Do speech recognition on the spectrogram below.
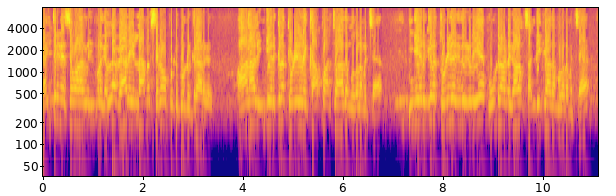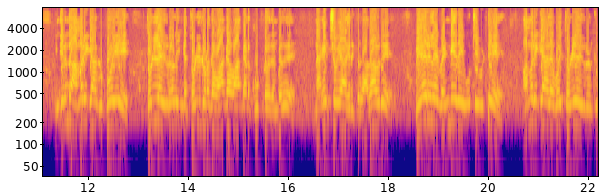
கைத்தறி நெசவாளர்கள் இவங்களுக்கெல்லாம் வேலை இல்லாமல் சிரமப்பட்டு கொண்டிருக்கிறார்கள். ஆனால் இங்க இருக்கிற தொழில்களை காப்பாற்றாத முதலமைச்சர் இங்க இருக்கிற தொழிலதிபர்களையே மூன்றாண்டு காலம் சந்திக்காத முதலமைச்சர். இங்கிருந்து அமெரிக்காவுக்கு போய் தொழிலதிபர்கள் இங்க தொழில் தொடங்க வாங்க வாங்கன்னு கூப்பிடுவது என்பது நகைச்சுவையாக இருக்கிறது. அதாவது வேரில வெந்நீரை ஊற்றிவிட்டு அமெரிக்காவில போய் தொழிலதிபர்களுக்கு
